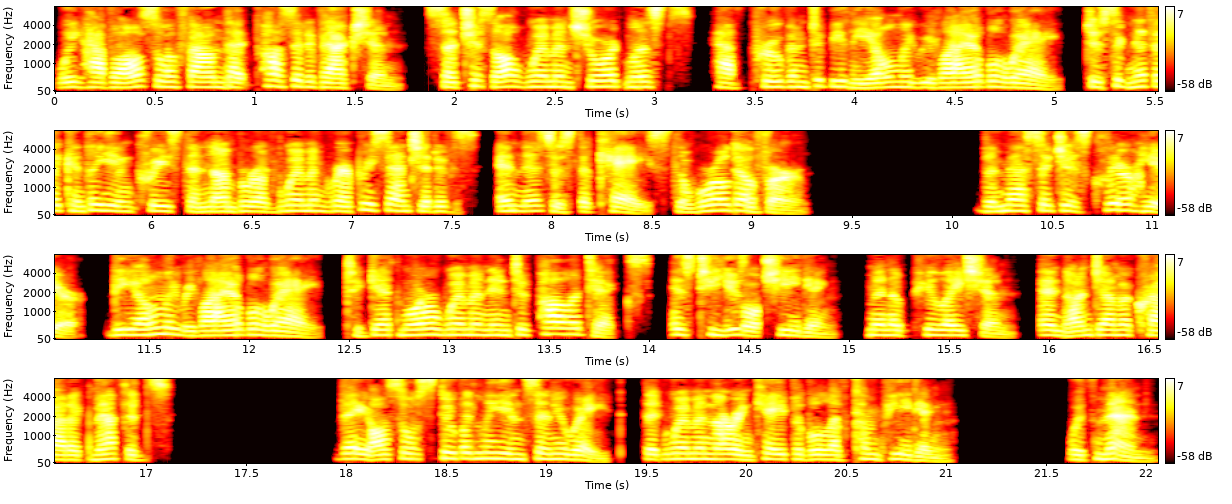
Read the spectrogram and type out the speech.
we have also found that positive action, such as all women shortlists, have proven to be the only reliable way to significantly increase the number of women representatives, and this is the case the world over. The message is clear here. The only reliable way to get more women into politics is to use cheating, manipulation, and undemocratic methods. They also stupidly insinuate that women are incapable of competing with men,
